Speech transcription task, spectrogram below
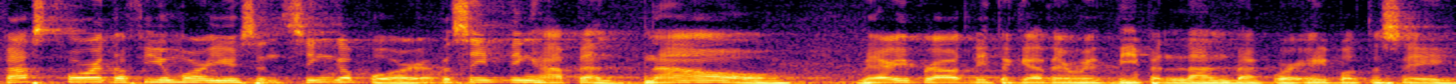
Fast forward a few more years in Singapore, the same thing happened. Now, very proudly together with Beep and Land Bank, we're able to say,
